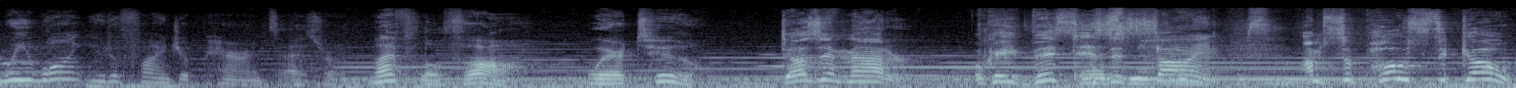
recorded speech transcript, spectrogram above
We want you to find your parents, Ezra. Left Lothal. Where to? Doesn't matter. Okay, this is Does a sign. I'm supposed to go.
